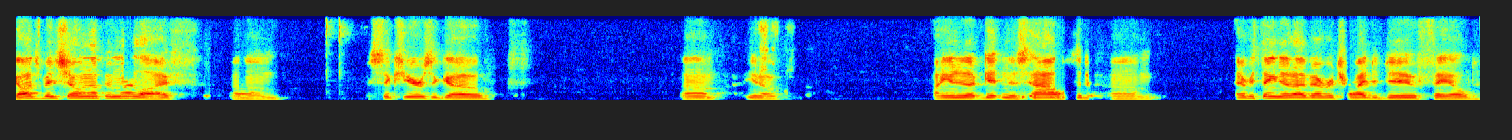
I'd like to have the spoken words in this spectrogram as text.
God's been showing up in my life. Um, six years ago, um, you know, I ended up getting this house. That, um, everything that I've ever tried to do failed.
